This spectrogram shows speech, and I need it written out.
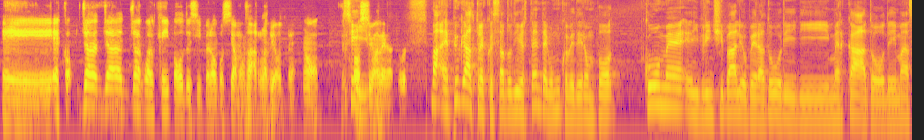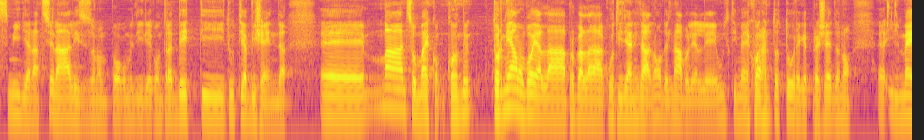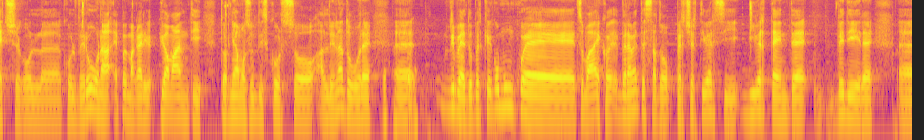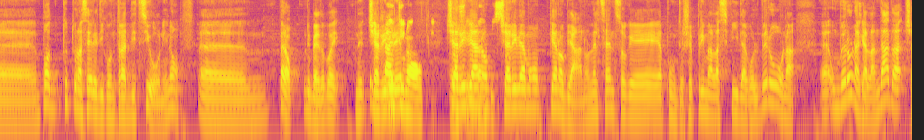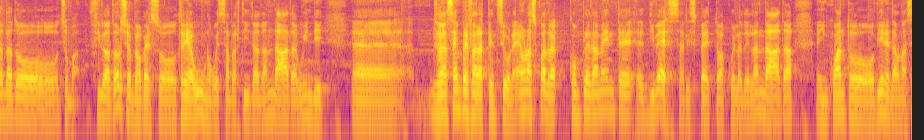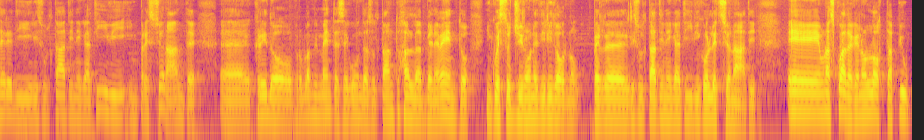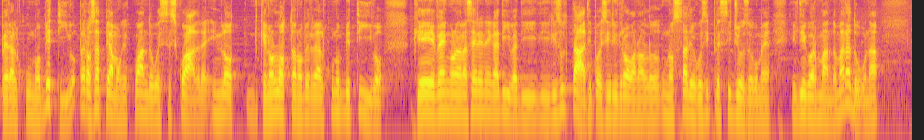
E ecco, già, già, già qualche ipotesi, però possiamo farla, Piotr, no? Il sì, prossimo allenatore. Ma è più che altro ecco, è stato divertente comunque vedere un po' come i principali operatori di mercato dei mass media nazionali si sono un po' come dire contraddetti tutti a vicenda. Eh, ma insomma, ecco, con, Torniamo poi alla, proprio alla quotidianità no, del Napoli, alle ultime 48 ore che precedono eh, il match col, col, Verona e poi magari più avanti torniamo sul discorso allenatore. Eh, ripeto perché comunque insomma ecco è veramente stato per certi versi divertente vedere eh, un po' tutta una serie di contraddizioni no? Eh, però ripeto poi ci arriveremo ci arriviamo, ci arriviamo, piano piano, nel senso che appunto c'è prima la sfida col Verona, eh, un Verona che all'andata ci ha dato insomma filo da torcia, abbiamo perso 3 a 1 questa partita d'andata, quindi eh, bisogna sempre fare attenzione. È una squadra completamente eh, diversa rispetto a quella dell'andata, eh, in quanto viene da una serie di risultati negativi impressionante. Eh, credo probabilmente seconda soltanto al Benevento in questo girone di ritorno per eh, risultati negativi collezionati. È una squadra che non lotta più per alcun obiettivo, però sappiamo che quando queste squadre lot- che non lottano per alcun obiettivo, che vengono da una serie negativa di, di risultati, poi si ritrovano a uno stadio così prestigioso come il Diego Armando Maradona,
